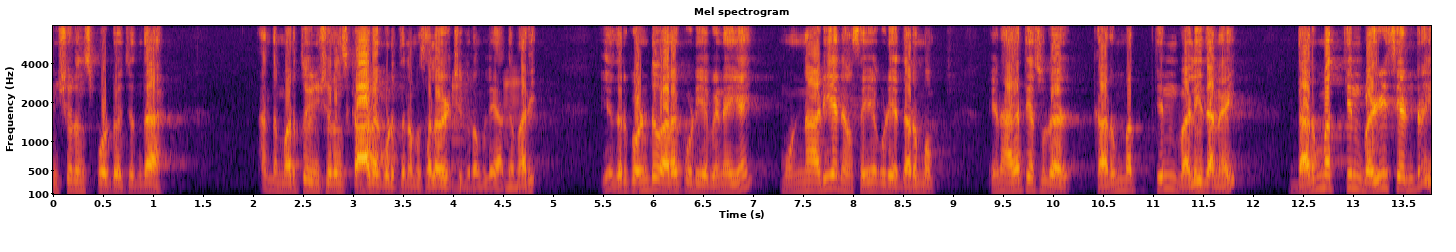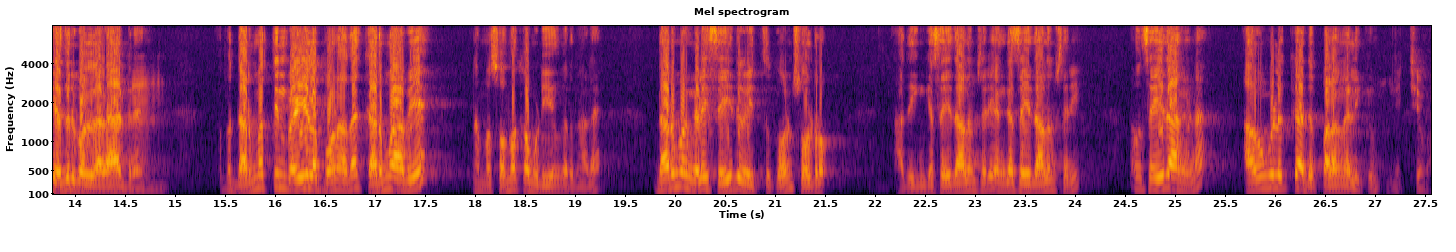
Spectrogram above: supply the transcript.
இன்சூரன்ஸ் போட்டு வச்சிருந்தா அந்த மருத்துவ இன்சூரன்ஸ் கார்டை கொடுத்து நம்ம செலவழிச்சுக்கிறோம் இல்லையா? அந்த மாதிரி எதிர்கொண்டு வரக்கூடிய வினையை முன்னாடியே நம்ம செய்யக்கூடிய தர்மம். ஏன்னா அகத்தியர் சொல்றாரு கர்மத்தின் வழிதனை தர்மத்தின் வழி சென்று எதிர்கொள்ளலான்ற. அப்ப தர்மத்தின் வழியில போனாதான் கர்மாவே நம்ம சுமக்க முடியுங்கிறதுனால தர்மங்களை செய்து வைத்துக்கோன்னு சொல்றோம். அது இங்க செய்தாலும் சரி எங்க செய்தாலும் சரி அவங்க செய்தாங்கன்னா அவங்களுக்கு அது பலனளிக்கும் நிச்சயமா.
